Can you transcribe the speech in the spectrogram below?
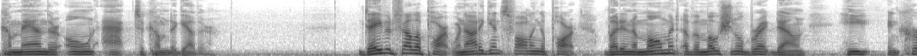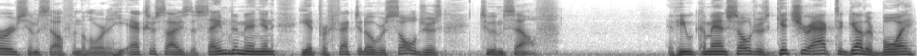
command their own act to come together. David fell apart. We're not against falling apart, but in a moment of emotional breakdown, he encouraged himself in the Lord. He exercised the same dominion he had perfected over soldiers to himself. If he would command soldiers, get your act together, boy.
